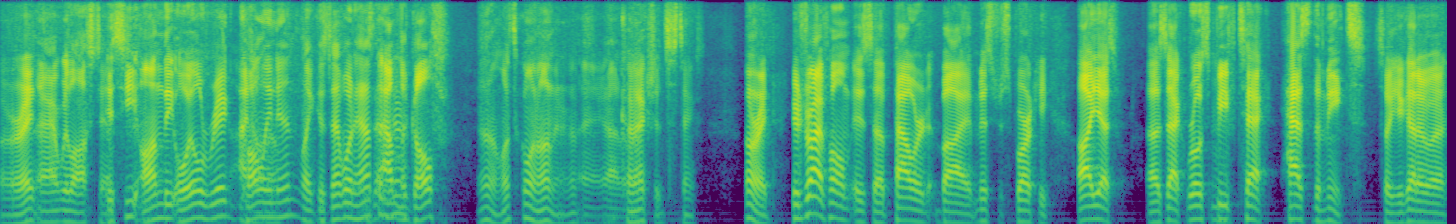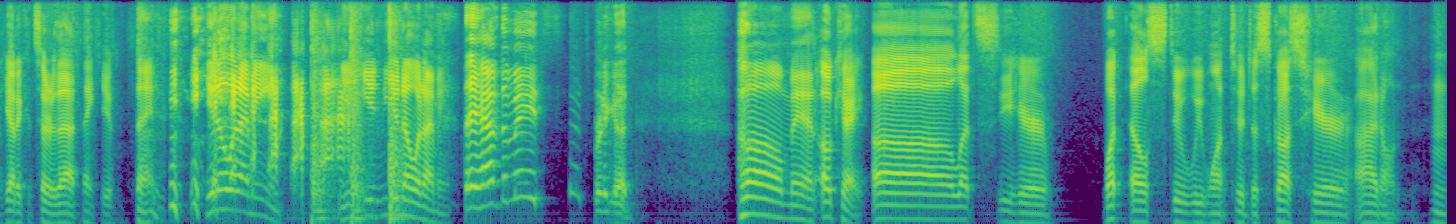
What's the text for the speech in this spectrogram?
All right. All right, we lost him. Is he on the oil rig I calling in? Like, is that what happened? out in the Gulf? Oh, what's going on there? I don't know. Connection stinks. All right. Your drive home is uh, powered by Mr. Sparky. Ah, yes. Uh, Zach, roast beef tech has the meats, so you got to uh, you got to consider that. Thank you. Thank you. know what I mean. you, you, you know what I mean. They have the meats. That's pretty good. Oh man. Okay. Uh, let's see here. What else do we want to discuss here? I don't. Hmm.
